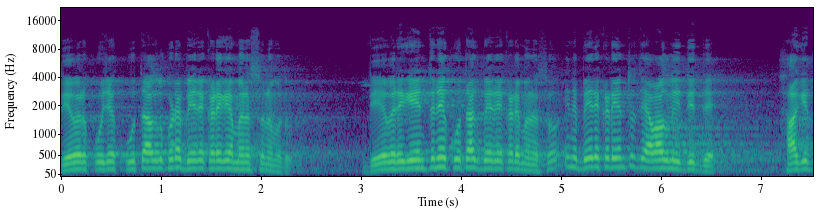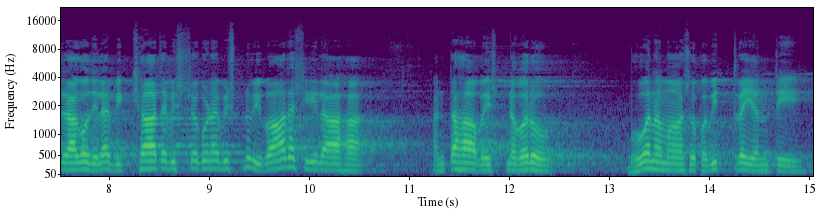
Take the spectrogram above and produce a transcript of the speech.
ದೇವರ ಪೂಜೆ ಕೂತಾಗಲೂ ಕೂಡ ಬೇರೆ ಕಡೆಗೆ ಮನಸ್ಸು ನಮ್ಮದು. ದೇವರಿಗೆ ಅಂತಲೇ ಕೂತಾಗ ಬೇರೆ ಕಡೆ ಮನಸ್ಸು, ಇನ್ನು ಬೇರೆ ಕಡೆ ಅಂತೂ ಯಾವಾಗಲೂ ಇದ್ದಿದ್ದೆ. ಹಾಗಿದ್ರೆ ಆಗೋದಿಲ್ಲ ವಿಖ್ಯಾತ ವಿಶ್ವಗುಣ ವಿಷ್ಣು ವಿವಾದಶೀಲಾಹ. ಅಂತಹ ವೈಷ್ಣವರು ಭುವನಮಾಶು ಪವಿತ್ರಯಂತಿ.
